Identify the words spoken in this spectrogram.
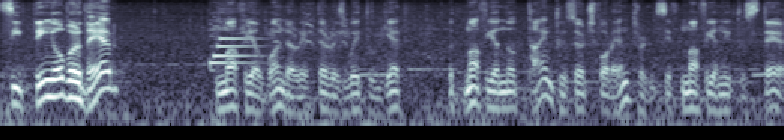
see thing over there? Mafia wonder if there is way to get, but Mafia no time to search for entrance if Mafia need to stare.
